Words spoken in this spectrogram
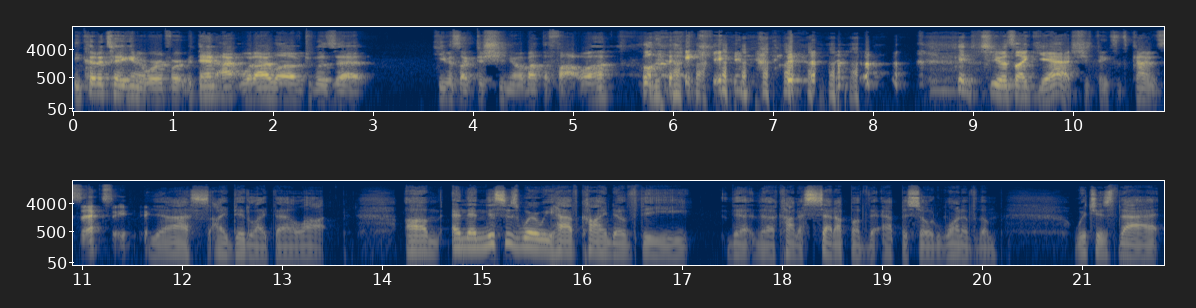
he could have taken her word for it. But then I, what I loved was that he was like, "Does she know about the fatwa?" Like, and she was like, "Yeah, she thinks it's kind of sexy." Yes, I did like that a lot. Um, and then this is where we have kind of the the the kind of setup of the episode, one of them, which is that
